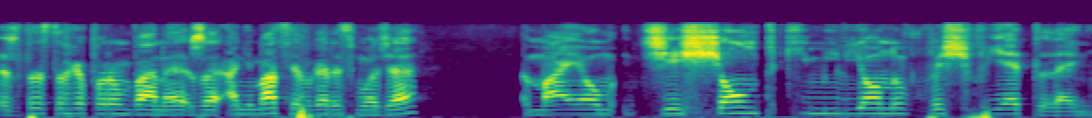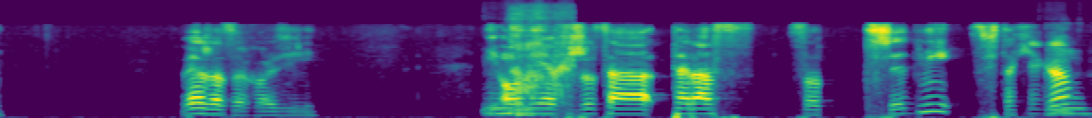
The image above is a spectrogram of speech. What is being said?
że to jest trochę porąbane, że animacje w Garry's Modzie mają dziesiątki milionów wyświetleń. Wiesz o co chodzi. I on No. je wrzuca teraz co trzy dni? Coś takiego? Mm,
